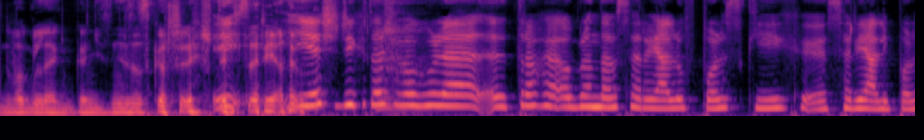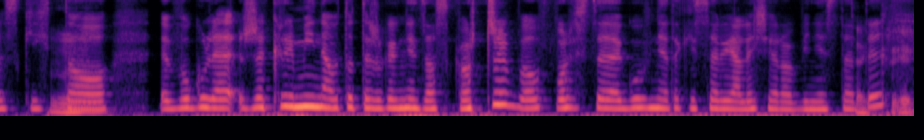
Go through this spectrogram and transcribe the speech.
w ogóle go nic nie zaskoczy w tym serialu. I jeśli ktoś w ogóle y, trochę oglądał serialów polskich, y, seriali polskich, to y, w ogóle, że kryminał to też go nie zaskoczy, bo w Polsce głównie takie seriale się robi niestety. Tak, kry,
